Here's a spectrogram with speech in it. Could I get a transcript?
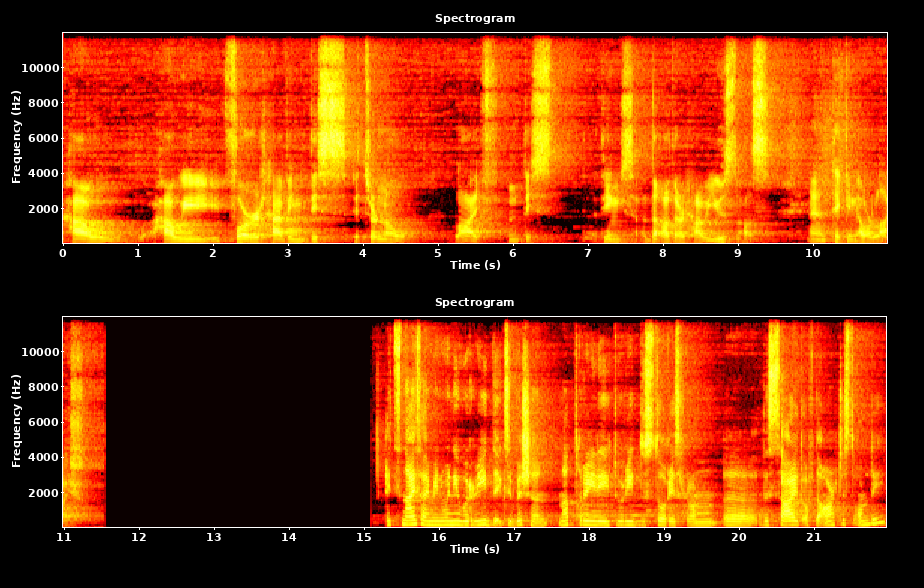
how how we for having this eternal life and these things the other have used us and taken our life it's nice i mean when you will read the exhibition not really to read the stories from uh, the side of the artist only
